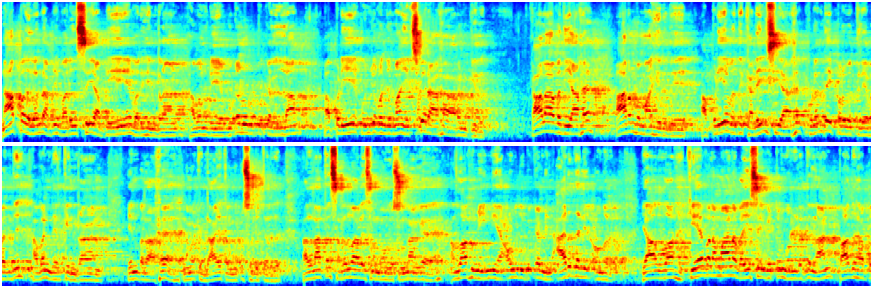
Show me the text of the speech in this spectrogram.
நாற்பதுலேருந்து அப்படியே வரிசை அப்படியே வருகின்றான். அவனுடைய உடல் உறுப்புகள் எல்லாம் அப்படியே கொஞ்சம் கொஞ்சமாக எக்ஸ்பயர் ஆக ஆரம்பிக்குது. காலாவதியாக ஆரம்பமாகிறது. அப்படியே வந்து கடைசியாக குழந்தை பருவத்திலே வந்து அவன் நிற்கின்றான் என்பதாக நமக்கு இந்த ஆயத்தை நமக்கு சொல்லித்தருது அதனால தான் சல்லல்லா அலிஸ்லாம் அவங்க சொன்னாங்க அல்லாஹும் இன்னி அவுது பிக்க மின் அறுதலில் உமர். யா அல்லாஹ் கேவலமான வயசை விட்டும் உன்னிடத்தில் நான் பாதுகாப்பு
